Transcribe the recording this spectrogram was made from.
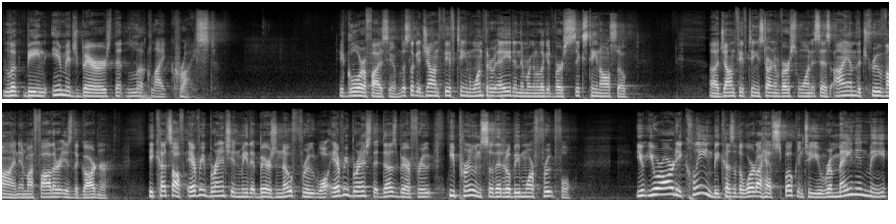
look, being image bearers that look like Christ. It glorifies Him. Let's look at John 15, 1 through 8, and then we're going to look at verse 16 also. Uh, John 15, starting in verse 1, it says, I am the true vine, and my Father is the gardener. He cuts off every branch in me that bears no fruit, while every branch that does bear fruit, he prunes so that it'll be more fruitful. You, you are already clean because of the word I have spoken to you. Remain in me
